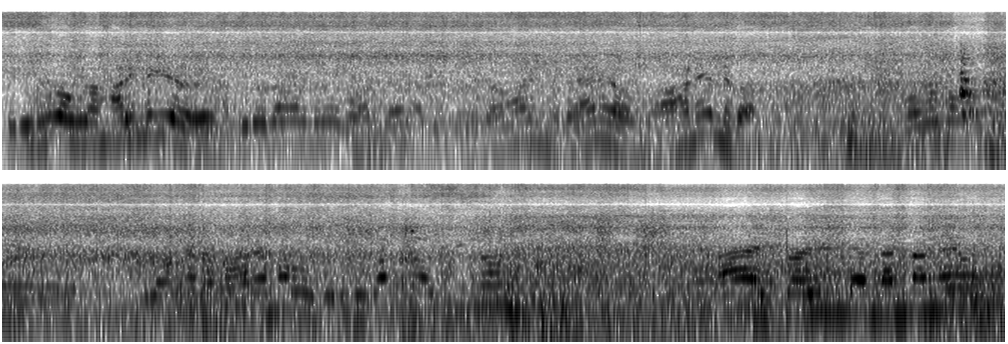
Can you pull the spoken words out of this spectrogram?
අපිට කිව්වා උලන් හරින්න කියලා. අපිට උලන් හරින්න බෑ ගෝල් බෑනේ අපිට උලන් හරින්න බෑනේ වාහනේ එන්න බෑ. කොහොමද මේ උලන් යන කාර්යය මාරු පොඩි දුකක් කියලා විසින්නවනේ. ආ ඉස්සයිල්ල නන්නන් ඒවා.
